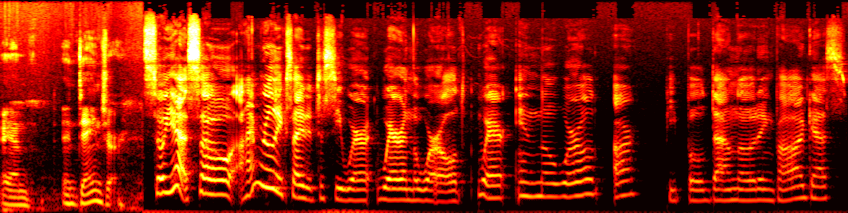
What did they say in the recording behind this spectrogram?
and and danger. So yeah, so I'm really excited to see where where in the world, where in the world are people downloading podcasts?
